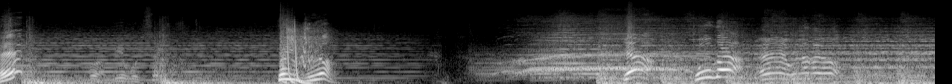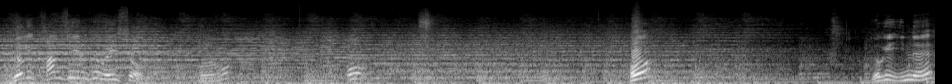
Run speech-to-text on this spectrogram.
에? 뭐야 위에 뭐 있어? 야, 이거 뭐야? 야! 도가! 네 올라가요. 여기 광수 이름표 왜 있어? 뭐라고? 어? 어? 여기 있네?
